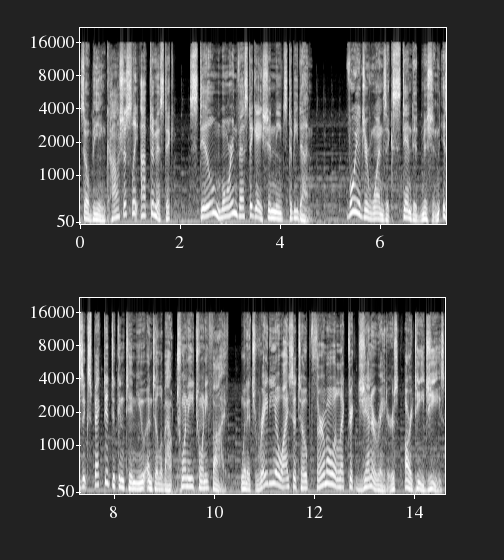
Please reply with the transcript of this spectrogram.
So being cautiously optimistic, still more investigation needs to be done. Voyager 1's extended mission is expected to continue until about 2025, when its radioisotope thermoelectric generators, RTGs,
